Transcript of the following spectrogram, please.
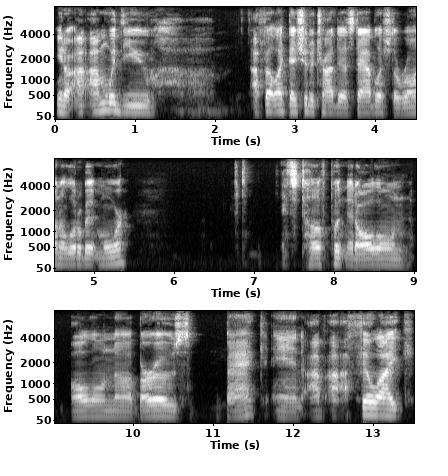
you know I, am with you. Um, I felt like they should have tried to establish the run a little bit more. It's tough putting it all on all on uh, Burrow's back, and I, I feel like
